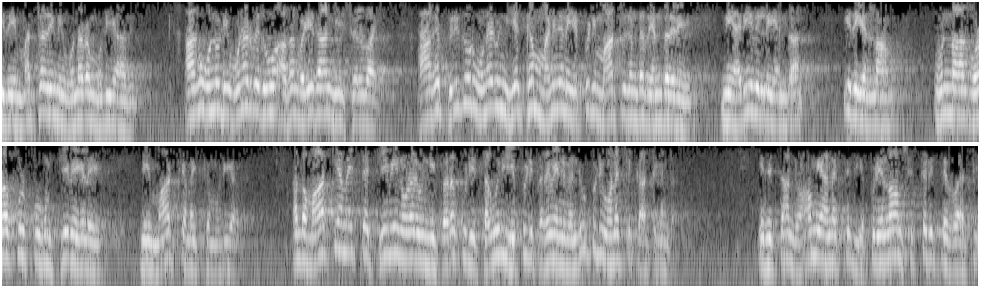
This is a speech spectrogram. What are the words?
இதை மற்றதை நீ உணர முடியாது. ஆக உன்னுடைய உணர்வு எதுவோ அதன் வழிதான் நீ செல்வாய். ஆக பெரிதொரு உணர்வின் இயக்கம் மனிதனை எப்படி மாற்றுகின்றது என்பதை நீ அறியவில்லை என்றால் இதையெல்லாம் உன்னால் உனக்குள் புகும் தீமைகளை நீ மாற்றி அமைக்க முடியாது. அந்த மாற்றி அமைத்த தீமையின் உணர்வு நீ பெறக்கூடிய தகுதி எப்படி பெற வேண்டும் என்று இப்படி உணர்ச்சி காட்டுகின்றார். இதைத்தான் ராமியானத்தில் எப்படியெல்லாம் சித்தரித்து பார்த்து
